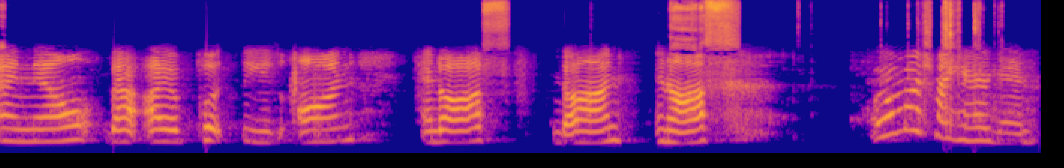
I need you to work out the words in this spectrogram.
and now that I have put these on and off and on and off, I'm gonna wash my hair again.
